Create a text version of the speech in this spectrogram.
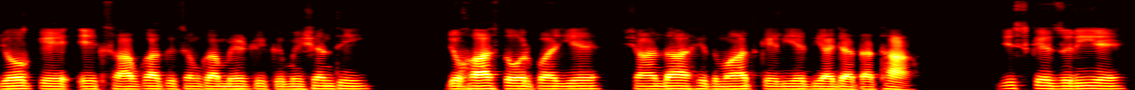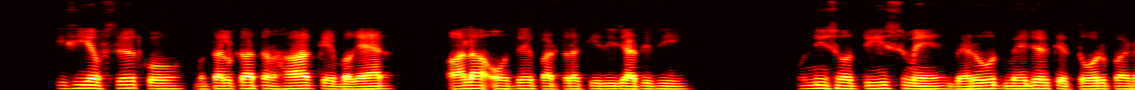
جو کہ ایک سابقہ قسم کا ملٹری کمیشن تھی، جو خاص طور پر یہ شاندار خدمات کے لیے دیا جاتا تھا، جس کے ذریعے کسی افسر کو متعلقہ تنخواہ کے بغیر اعلیٰ عہدے پر ترقی دی جاتی تھی۔ انیس سو تیس میں بیروت میجر کے طور پر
